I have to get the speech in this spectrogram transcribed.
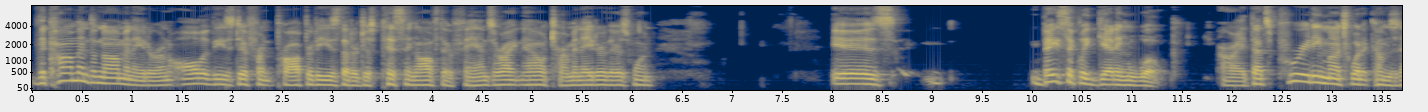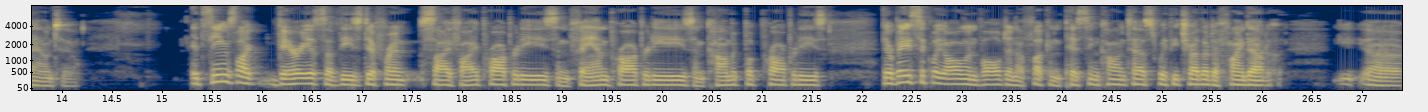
the common denominator on all of these different properties that are just pissing off their fans right now, Terminator, there's one, is basically getting woke. All right, that's pretty much what it comes down to. It seems like various of these different sci fi properties and fan properties and comic book properties, they're basically all involved in a fucking pissing contest with each other to find out, uh,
